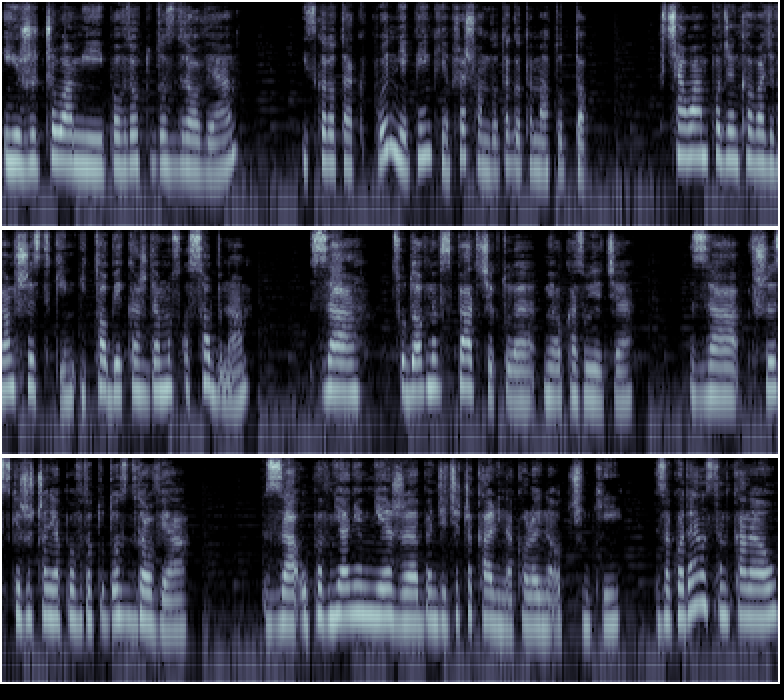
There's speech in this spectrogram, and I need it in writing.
i życzyła mi powrotu do zdrowia. I skoro tak płynnie, pięknie przeszłam do tego tematu, to chciałam podziękować Wam wszystkim i Tobie, każdemu z osobna, za cudowne wsparcie, które mi okazujecie, za wszystkie życzenia powrotu do zdrowia, za upewnianie mnie, że będziecie czekali na kolejne odcinki. Zakładając ten kanał,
